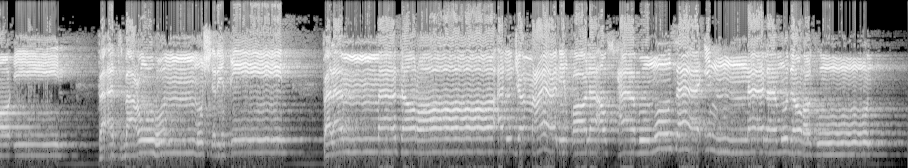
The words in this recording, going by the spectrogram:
إسرائيل فأتبعوهم مشرقين فلما ترى الجمعان قال أصحاب موسى إنا لمدركون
